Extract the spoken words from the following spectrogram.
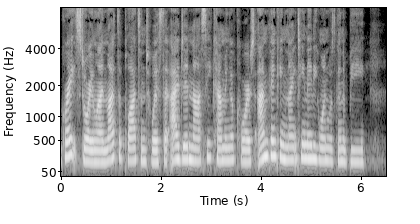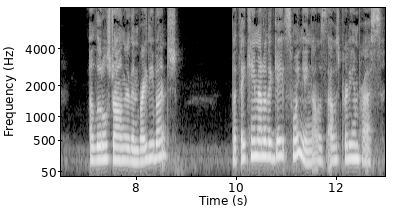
Great storyline, lots of plots and twists that I did not see coming, of course. I'm thinking 1981 was going to be a little stronger than Brady Bunch, but they came out of the gate swinging. I was I was pretty impressed.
